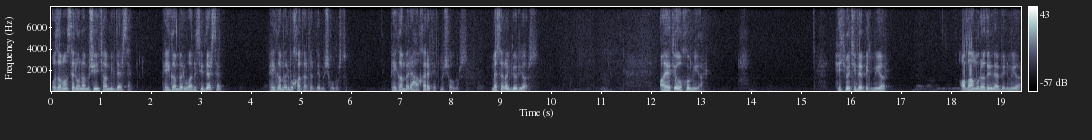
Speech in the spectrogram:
O zaman sen ona mürşidi kamil dersen, peygamber varisi dersen, peygamber bu kadardır demiş olursun. Peygambere hakaret etmiş olursun. Mesela görüyoruz. Ayeti okumuyor. Hikmeti de bilmiyor. Allah muradını da bilmiyor.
